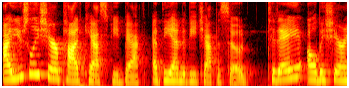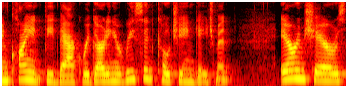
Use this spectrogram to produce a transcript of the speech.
I usually share podcast feedback at the end of each episode. Today, I'll be sharing client feedback regarding a recent coaching engagement. Erin shares,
